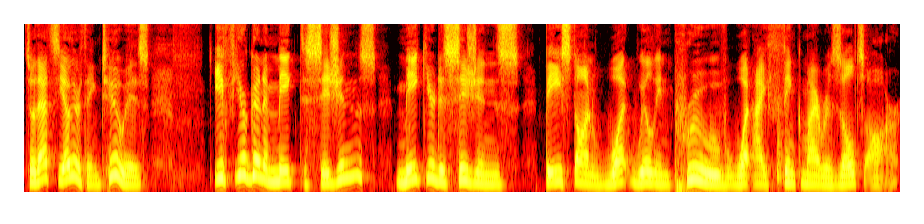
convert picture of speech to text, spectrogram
So that's the other thing too is if you're going to make decisions, make your decisions based on what will improve what I think my results are,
